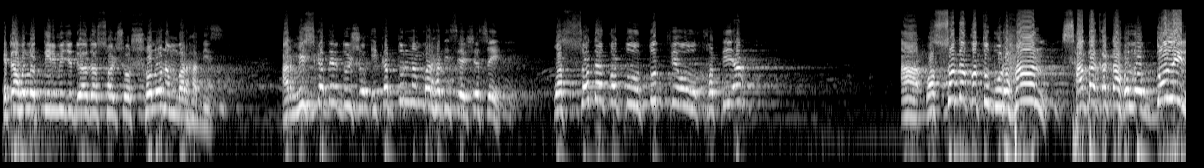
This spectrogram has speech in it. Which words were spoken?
এটা হলো তিরমিজি দুই হাজার ছয়শো ষোলো নম্বর হাদিস। আর মিসকাতের দুইশো একাত্তর নম্বর হাদিসে এসেছে আর অসদকত বুরহান। সাদা কাটা হলো দলিল।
